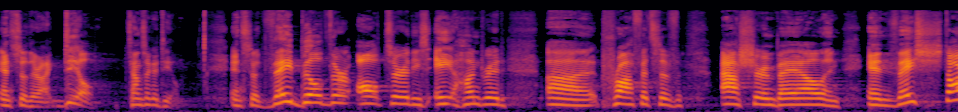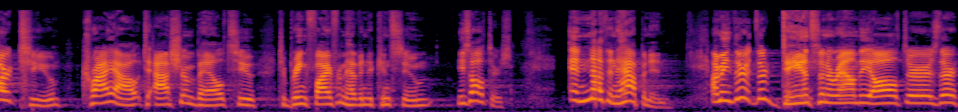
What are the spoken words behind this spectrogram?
And so they're like, deal. Sounds like a deal. And so they build their altar, these 800 uh, prophets of Asher and Baal, and, and they start to cry out to Asher and Baal to, to bring fire from heaven to consume these altars. And nothing happening. I mean, they're, they're dancing around the altars, they're,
